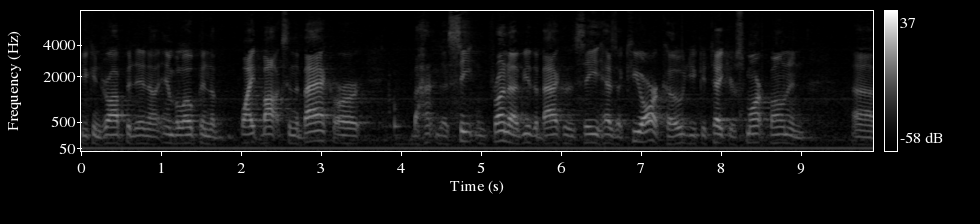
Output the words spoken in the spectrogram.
you can drop it in an envelope in the white box in the back or behind the seat in front of you. The back of the seat has a QR code. You could take your smartphone and uh,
